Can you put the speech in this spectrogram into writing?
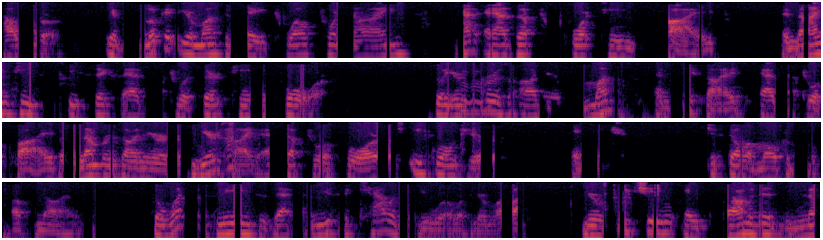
However, if you look at your month and day 1229, that adds up to 14.5. And 1966 adds up to a 13.4. So your Mhm. numbers on your months and day side add up to a 5. And the numbers on your year side add up to a 4, which equals your age, which is still a multiple of 9. So what this means is that the musicality, if you will, of your life, you're reaching a prominent note,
